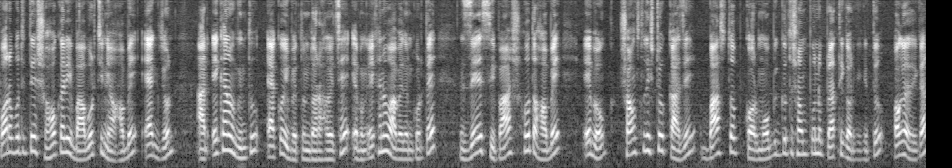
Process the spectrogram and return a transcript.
পরবর্তীতে সহকারী বাবরচি নেওয়া হবে একজন আর এখানেও কিন্তু একই বেতন ধরা হয়েছে এবং এখানেও আবেদন করতে জেএসসি পাস হতে হবে এবং সংশ্লিষ্ট কাজে বাস্তব কর্ম, অভিজ্ঞতা সম্পন্ন প্রার্থীগণকে কিন্তু অগ্রাধিকার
